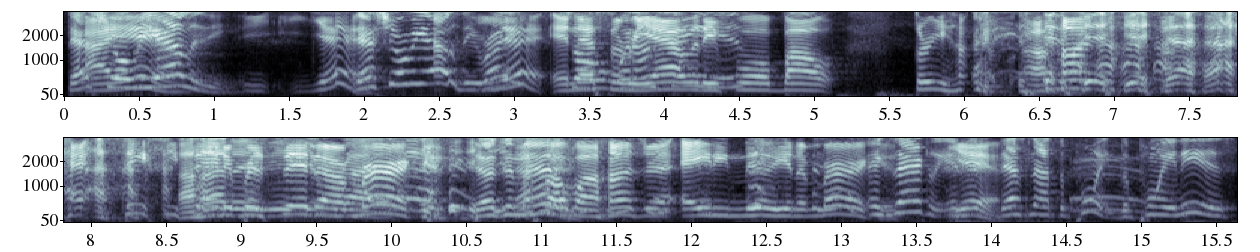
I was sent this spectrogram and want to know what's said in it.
That's I your am. reality. Yeah, That's your reality, right? Yeah, and So that's a what I'm saying reality is- for about three hundred, a hundred, ha- 60, 70 percent of Americans. It doesn't That's matter. over 180 million Americans. Exactly. And yeah. that's not the point. The point is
